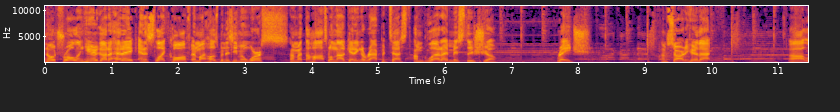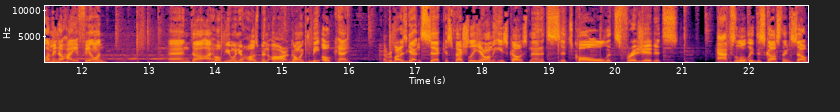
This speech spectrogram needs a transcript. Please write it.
No trolling here. Got a headache and a slight cough, and my husband is even worse. I'm at the hospital now getting a rapid test. I'm glad I missed this show. Rage. I'm sorry to hear that. Uh, let me know how you're feeling. And uh, I hope you and your husband are going to be okay. Everybody's getting sick, especially here on the East Coast, man. It's it's cold, it's frigid, it's absolutely disgusting. So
